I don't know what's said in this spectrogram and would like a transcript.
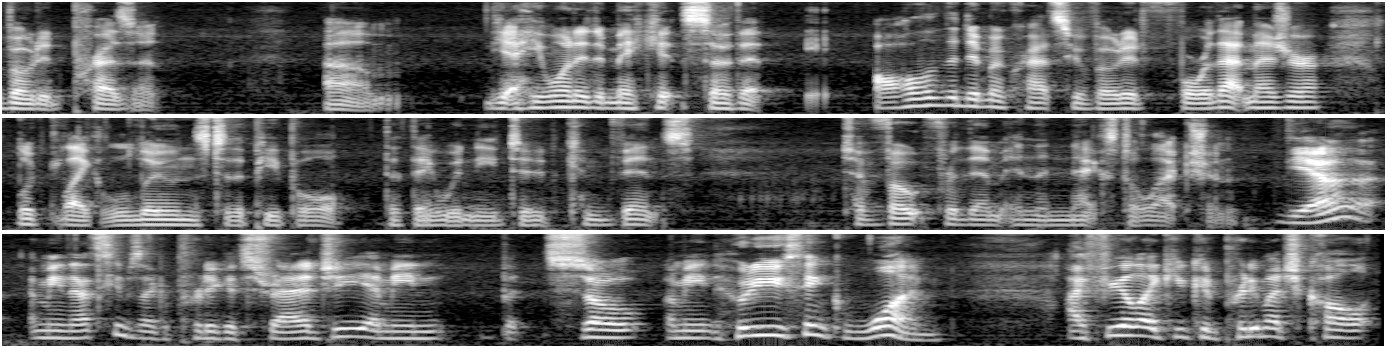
voted present. Um, yeah, he wanted to make it so that all of the Democrats who voted for that measure looked like loons to the people that they would need to convince to vote for them in the next election. Yeah, I mean that seems like a pretty good strategy. I mean, but so I mean, who do you think won? I feel like you could pretty much call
